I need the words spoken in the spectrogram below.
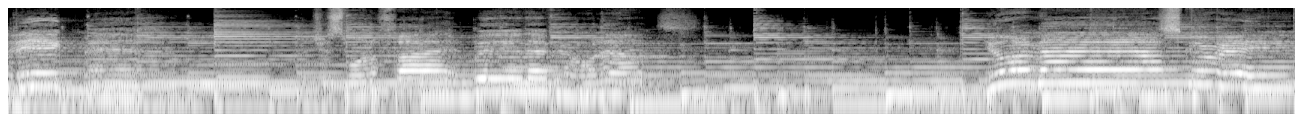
Big man. I just wanna fight with everyone else. Your masquerade.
